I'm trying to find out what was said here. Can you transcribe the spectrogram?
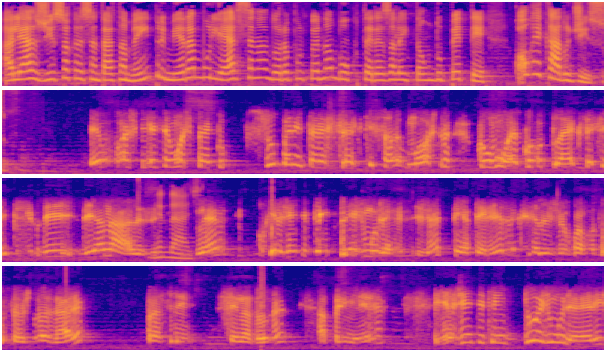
Aliás, disso acrescentar também, primeira mulher senadora por Pernambuco, Tereza Leitão, do PT. Qual o recado disso? Eu acho que esse é um aspecto super interessante que só mostra como é complexo esse tipo de, de análise. Verdade. Né? Porque a gente tem três mulheres, né? Tem a Tereza, que se elegeu com a votação extraordinária para ser senadora, a primeira, e a gente tem duas mulheres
